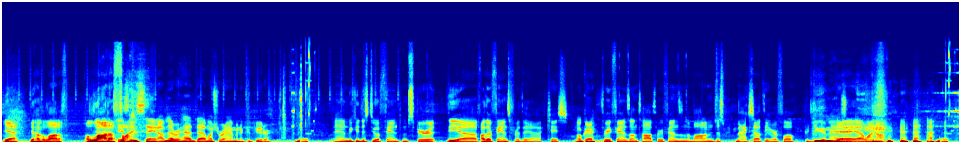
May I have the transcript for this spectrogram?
Yeah, you'll have a lot of a lot of fun. It's insane. I've never had that much RAM in a computer. And we could just do a Phantom Spirit. The uh, other fans for the uh, case. Okay. Three fans on top, three fans on the bottom. Just max out the airflow. Do your magic. yeah, yeah, why not?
